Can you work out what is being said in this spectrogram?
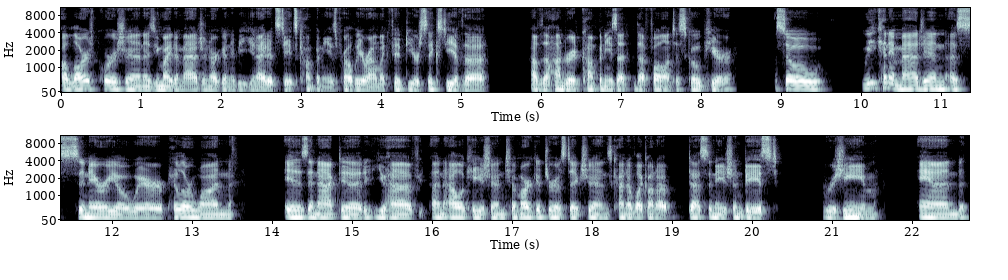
a large portion, as you might imagine, are going to be United States companies, probably around like 50 or 60 of the of the 100 companies that, that fall into scope here. So we can imagine a scenario where Pillar One is enacted. You have an allocation to market jurisdictions, kind of like on a destination based regime, and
